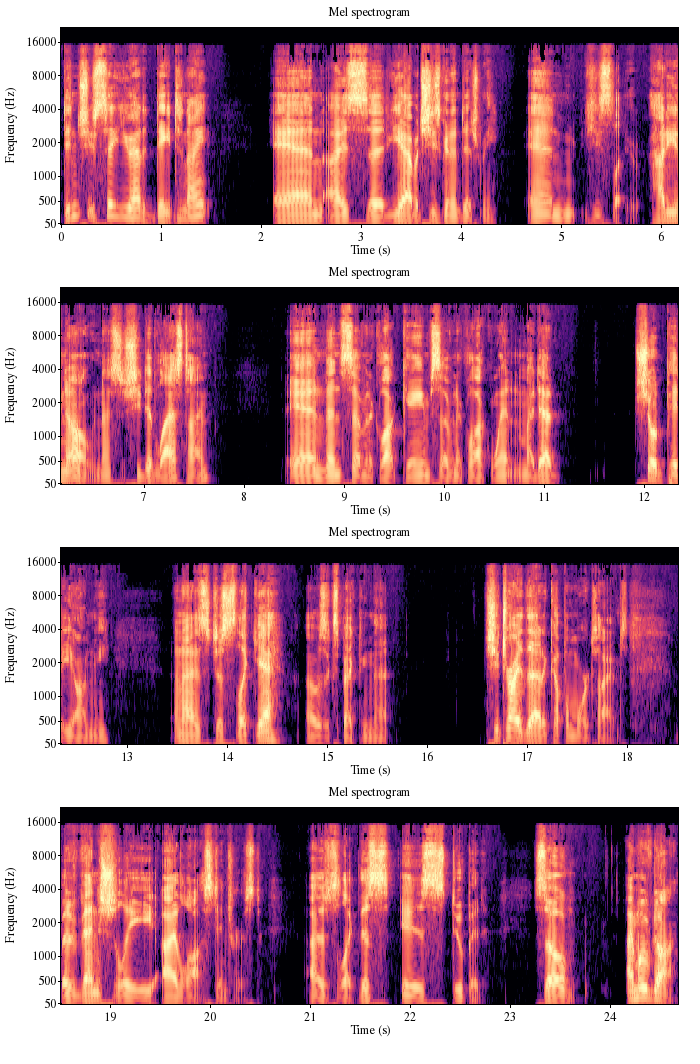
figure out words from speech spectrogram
"Didn't you say you had a date tonight?" And I said, "Yeah, but she's going to ditch me." And he's like, "How do you know?" And I said, "She did last time." And then seven o'clock came, seven o'clock went, and my dad showed pity on me, and I was just like, "Yeah, I was expecting that." She tried that a couple more times, but eventually I lost interest. I was like, "This is stupid." So I moved on.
